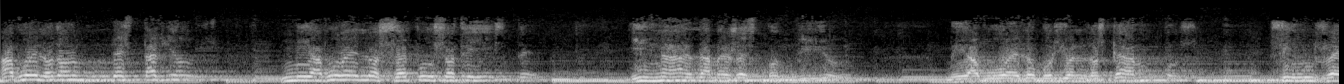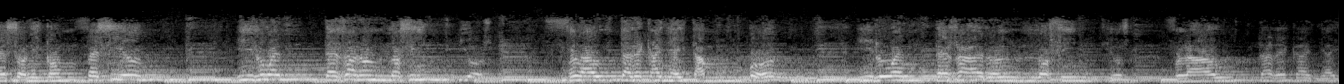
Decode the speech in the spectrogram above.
abuelo, ¿dónde está Dios? Mi abuelo se puso triste y nada me respondió. Mi abuelo murió en los campos, sin rezo ni confesión, y lo enterraron los indios, flauta de caña y tambor, y lo enterraron los indios, flauta de caña y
